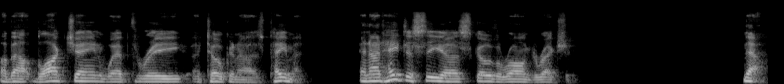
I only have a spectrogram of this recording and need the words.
about blockchain, Web3, a tokenized payment. And I'd hate to see us go the wrong direction. Now,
